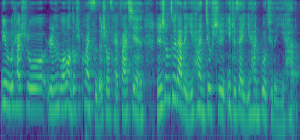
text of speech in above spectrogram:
例如他说人往往都是快死的时候才发现，人生最大的遗憾就是一直在遗憾过去的遗憾。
